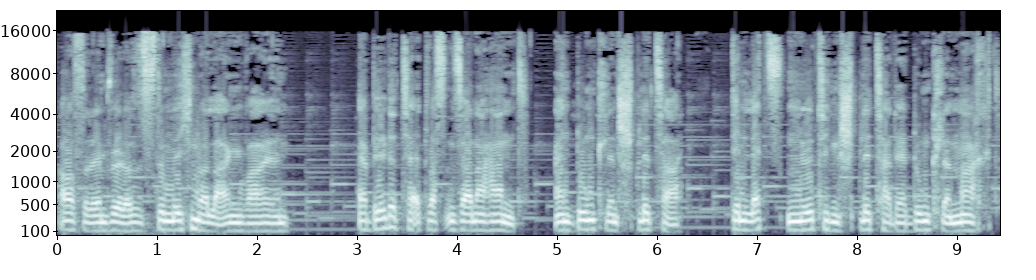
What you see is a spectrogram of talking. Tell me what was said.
Außerdem würdest du mich nur langweilen. Er bildete etwas in seiner Hand. Einen dunklen Splitter. Den letzten nötigen Splitter der dunklen Macht.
